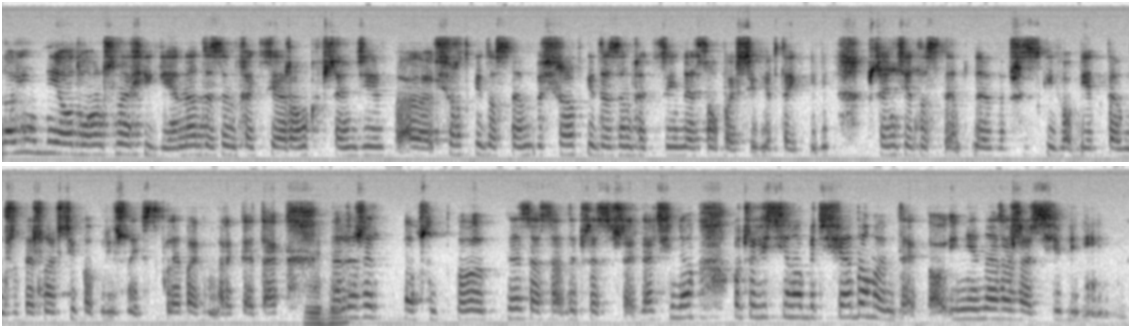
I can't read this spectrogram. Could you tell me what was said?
no i nieodłączna higiena, dezynfekcja rąk wszędzie, środki, dostęp, środki dezynfekcyjne są właściwie w tej chwili wszędzie dostępne we wszystkich obiektach użyteczności publicznej, w sklepach, w marketach. Należy to wszystko, te zasady przestrzegać i no oczywiście no, być świadomym tego i nie narażać się winnych.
